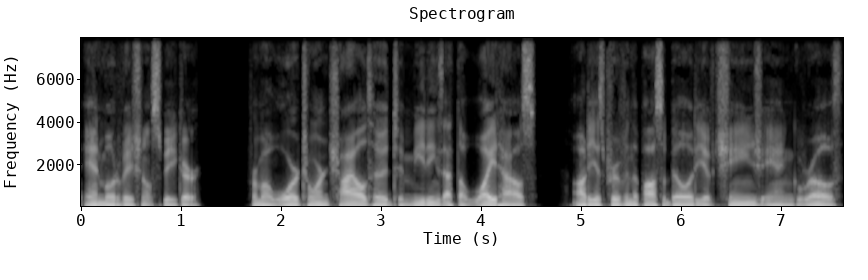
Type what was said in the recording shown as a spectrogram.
and motivational speaker. From a war torn childhood to meetings at the White House, Adi has proven the possibility of change and growth.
